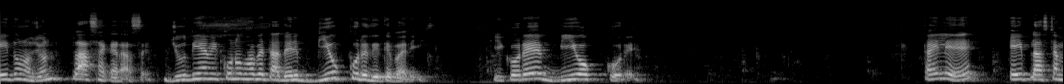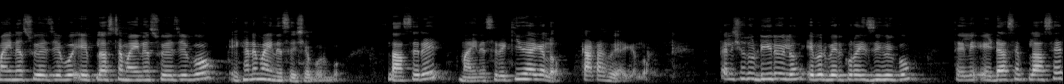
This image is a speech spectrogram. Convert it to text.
এই দুজন প্লাস আকার আছে। যদি আমি কোনোভাবে তাদের বিয়োগ করে দিতে পারি, কি করে? বিয়োগ করে। তাইলে এই প্লাসটা মাইনাস হয়ে যাব, এই প্লাসটা মাইনাস হয়ে যাব, এখানে মাইনাস এসে পড়ব। প্লাসের মাইনাসের কি হয়ে গেল? কাটা হয়ে গেল। তাহলে শুধু ডি রইল, এবার বের করা ইজি হইব। তাইলে এটা আছে প্লাসের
